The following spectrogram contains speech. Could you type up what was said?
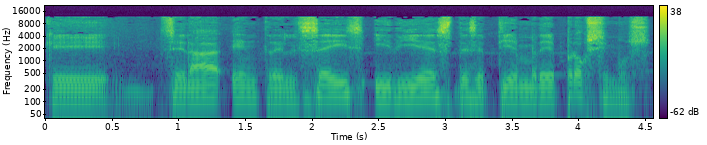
que será entre el 6 y 10 de septiembre próximos.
